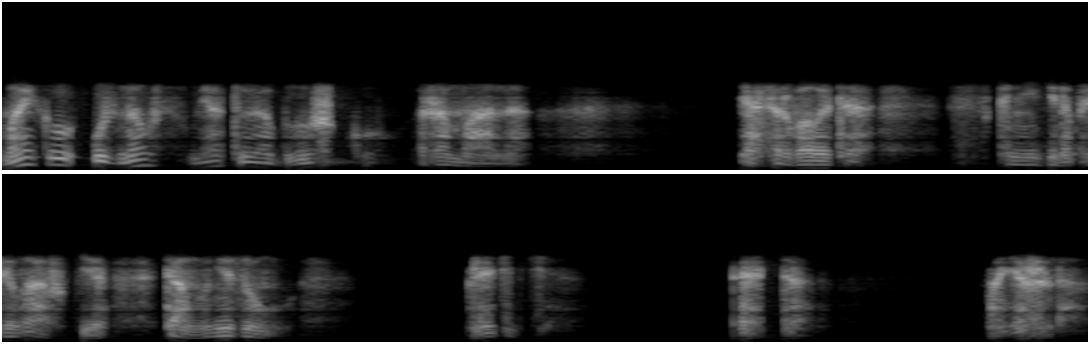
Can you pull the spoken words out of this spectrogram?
Майкл узнал смятую обложку романа. Я сорвал это с книги на прилавке, там внизу. Глядите, это моя жена.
